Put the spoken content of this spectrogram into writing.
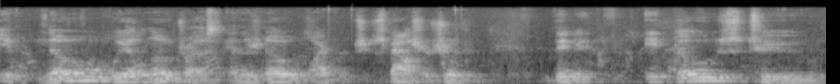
If no will, no trust, and there's no wife or spouse or children, then it, it goes to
